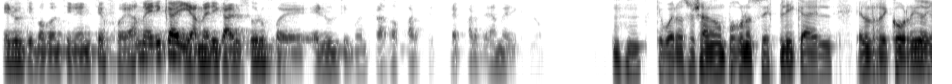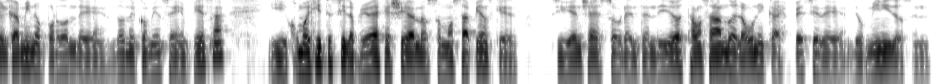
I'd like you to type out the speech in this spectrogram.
el último continente fue América y América del Sur fue el último entre las dos partes, tres partes de América, ¿no? Que bueno, eso ya un poco nos explica el, recorrido y el camino por donde, donde comienza y empieza. Y como dijiste, sí, la primera vez que llegan los Homo sapiens, que si bien ya es sobreentendido, estamos hablando de la única especie de, homínidos en,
